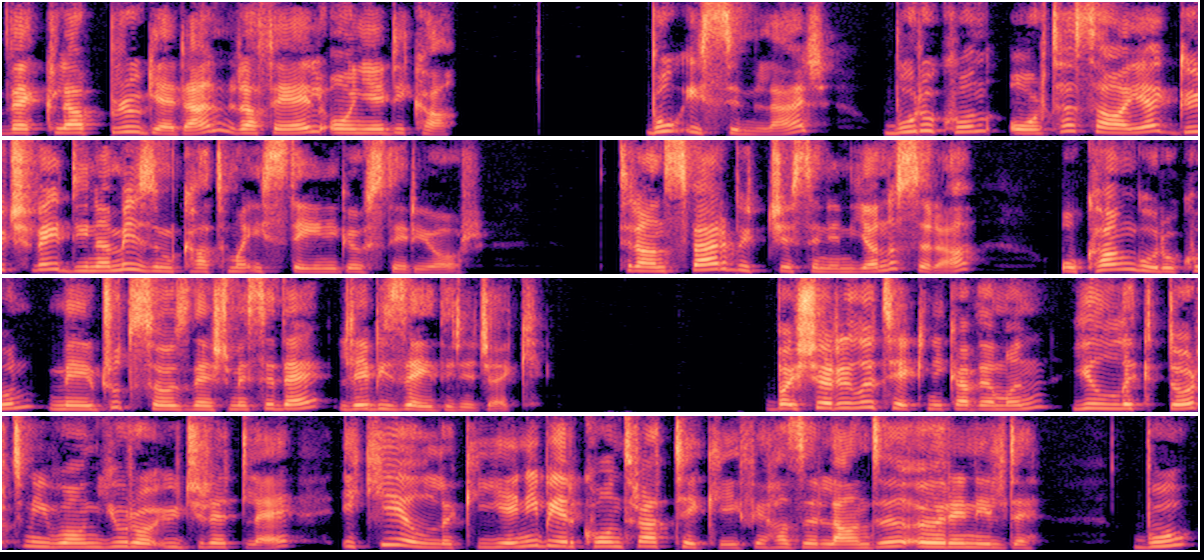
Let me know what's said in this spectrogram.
ve Club Brugge'den Rafael Onyedika. Bu isimler Buruk'un orta sahaya güç ve dinamizm katma isteğini gösteriyor. Transfer bütçesinin yanı sıra Okan Buruk'un mevcut sözleşmesi de revize edilecek. Başarılı teknik adamın yıllık 4 milyon euro ücretle 2 yıllık yeni bir kontrat teklifi hazırlandığı öğrenildi. Bu,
